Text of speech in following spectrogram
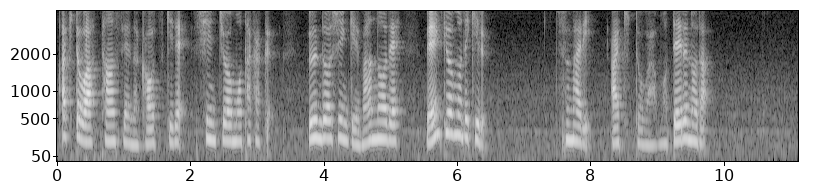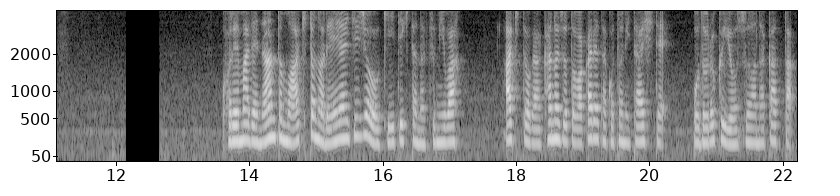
秋人は端正な顔つきで身長も高く、運動神経万能で勉強もできる。つまり、秋人はモテるのだ。これまで何とも秋人の恋愛事情を聞いてきた夏美は、秋人が彼女と別れたことに対して驚く様子はなかった。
